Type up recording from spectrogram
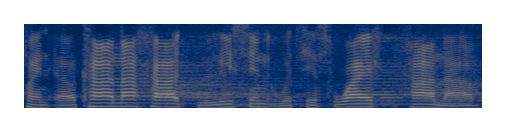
When Elkanah had relation with his wife Hannah,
